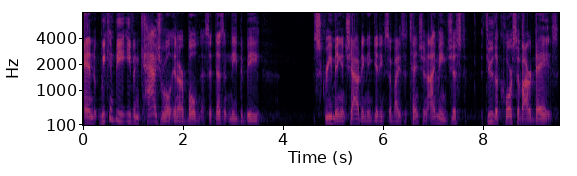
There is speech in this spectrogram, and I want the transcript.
and we can be even casual in our boldness. It doesn't need to be screaming and shouting and getting somebody's attention. I mean, just through the course of our days,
